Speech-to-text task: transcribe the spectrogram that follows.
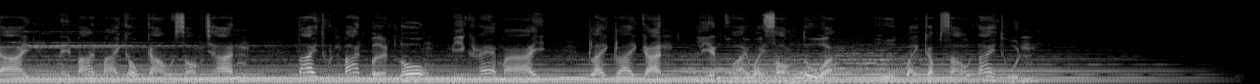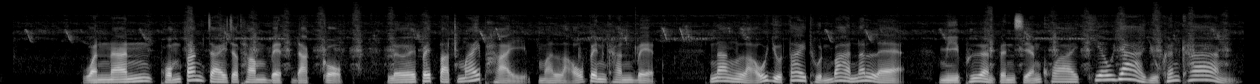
ยายในบ้านไม้เก่าๆสองชั้น ใต้ถุนบ้านเปิดโล่ง มีแคร่ไม้ ใกล้ๆกันเลี้ยงควายไว้สองตัว ผูกไว้กับเสาใต้ถุน วันนั้นผมตั้งใจจะทำเบ็ดดักกบ เลยไปตัดไม้ไผ่มาเหลาเป็นคันเบ็ด นั่งเหลาอยู่ใต้ถุนบ้านนั่นแหละ มีเพื่อนเป็นเสียงควายเคี้ยวหญ้าอยู่ข้างๆ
